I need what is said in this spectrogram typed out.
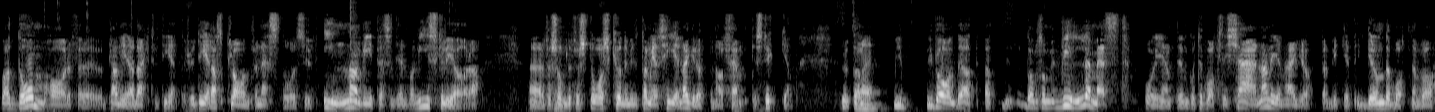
vad de har för planerade aktiviteter, hur deras plan för nästa år ser ut innan vi presenterade vad vi skulle göra. Eh, för som du förstår så kunde vi inte ta med oss hela gruppen av 50 stycken. Utan vi, vi, valde att, att de som ville mest och egentligen gå tillbaka till kärnan i den här gruppen, vilket i grund och botten var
